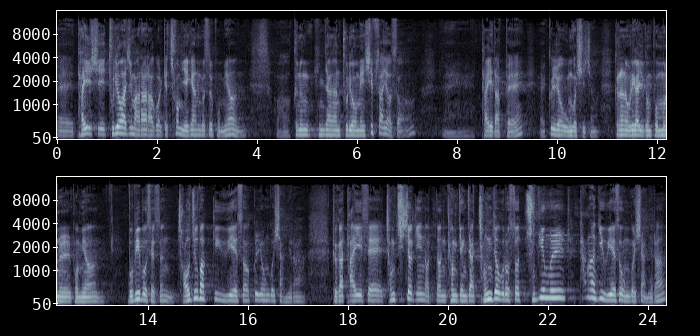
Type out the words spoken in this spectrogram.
에, 다윗이 두려워하지 마라라고 이렇게 처음 얘기하는 것을 보면 어, 그는 굉장한 두려움에 휩싸여서 에, 다윗 앞에 에, 끌려온 것이죠. 그러나 우리가 읽은 본문을 보면 무비보셋은 저주받기 위해서 끌려온 것이 아니라 그가 다윗의 정치적인 어떤 경쟁자 정적으로서 죽임을 당하기 위해서 온 것이 아니라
